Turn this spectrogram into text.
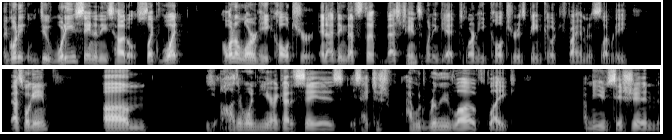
Like, what do you, dude? What are you saying in these huddles? Like, what? I want to learn heat culture, and I think that's the best chance I'm going to get to learn heat culture is being coached by him in a celebrity basketball game. Um, the other one here I got to say is is I just I would really love like a musician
